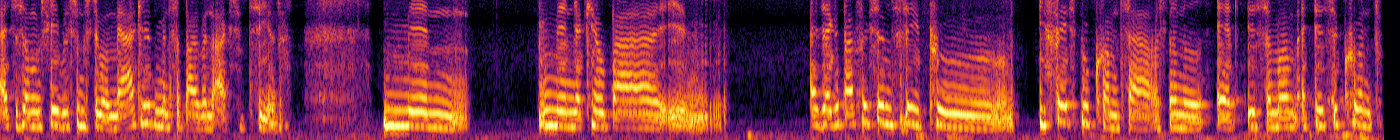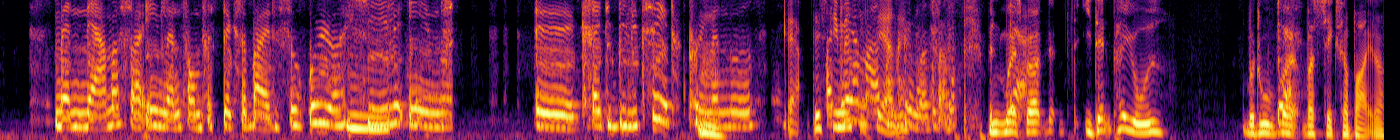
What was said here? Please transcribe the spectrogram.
altså, som måske vil synes, det var mærkeligt, men så bare vil acceptere det. Men, men jeg kan jo bare, øh, altså jeg kan bare for eksempel se på i Facebook-kommentarer og sådan noget, at det er som om, at det sekund, man nærmer sig en eller anden form for sexarbejde, så ryger mm. hele ens øh, kredibilitet på mm. en eller anden måde. Ja, det er stigmatiserende. Men må ja. jeg spørge, i den periode, hvor du ja. var, var sexarbejder,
